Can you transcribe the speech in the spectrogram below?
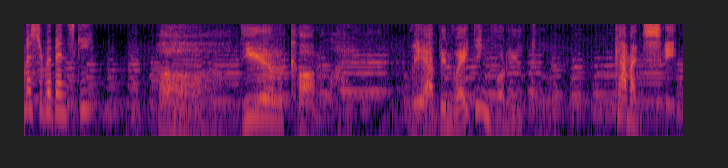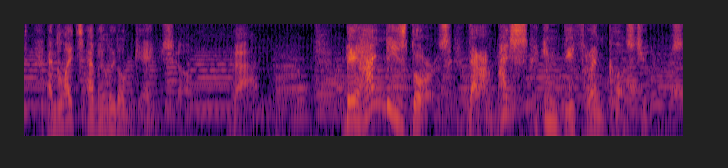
Mr. Bobinsky. Oh, dear Caroline. We have been waiting for you two. Come and sit, and let's have a little game show. That? Behind these doors, there are mice in different costumes.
